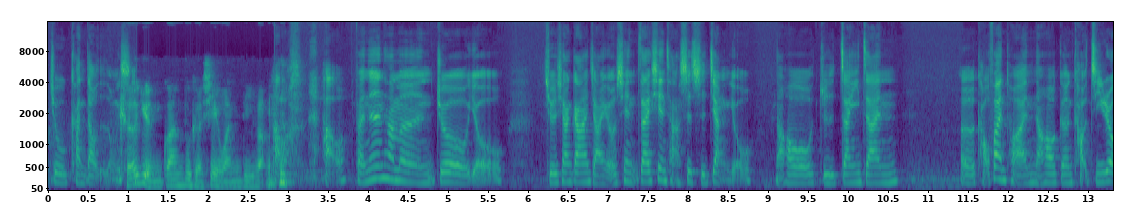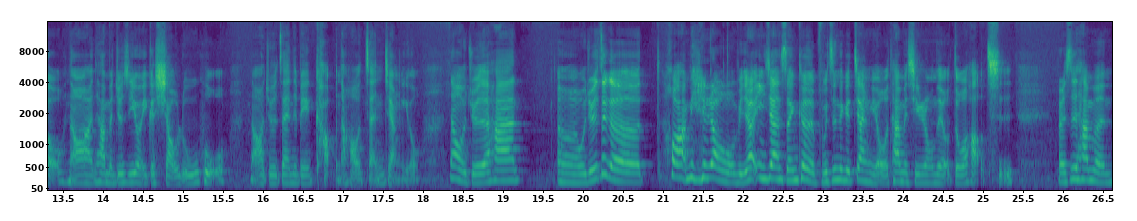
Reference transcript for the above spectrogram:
就看到的东西。可远观不可亵玩的地方。好 好，反正他们就有，就像刚刚讲，有现在现场试吃酱油，然后就是沾一沾，呃，烤饭团，然后跟烤鸡肉，然后他们就是用一个小炉火，然后就在那边烤，然后沾酱油。那我觉得它，呃，我觉得这个画面让我比较印象深刻的，不是那个酱油他们形容的有多好吃，而是他们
